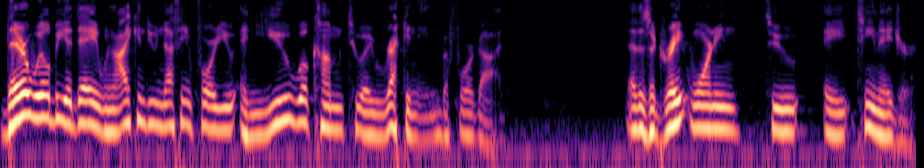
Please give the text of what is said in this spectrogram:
There will be a day when I can do nothing for you, and you will come to a reckoning before God. That is a great warning to a teenager.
